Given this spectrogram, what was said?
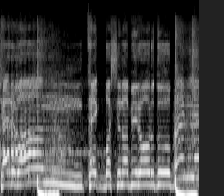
Şervan tek başına bir ordu. Benle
